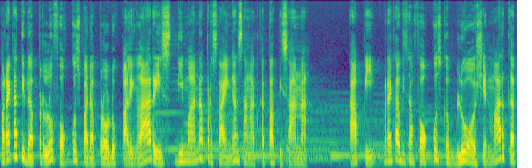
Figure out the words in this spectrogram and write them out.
Mereka tidak perlu fokus pada produk paling laris di mana persaingan sangat ketat di sana. Tapi mereka bisa fokus ke blue ocean market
